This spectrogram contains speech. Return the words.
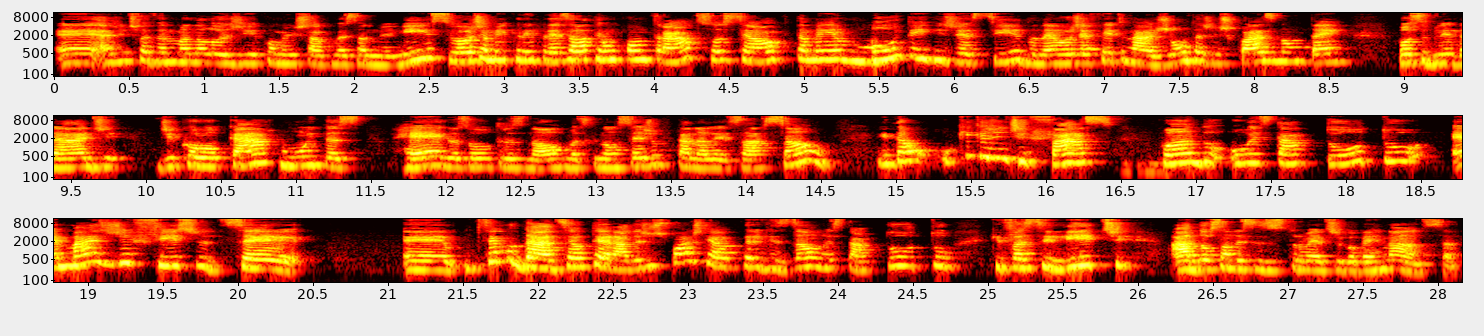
é, a gente fazendo uma analogia, como a gente estava conversando no início, hoje a microempresa ela tem um contrato social que também é muito enrijecido, né? Hoje é feito na junta, a gente quase não tem possibilidade de colocar muitas regras, outras normas que não sejam o que está na legislação. Então, o que, que a gente faz quando o estatuto é mais difícil de ser é, ser mudado, ser alterado, a gente pode ter a previsão no estatuto que facilite a adoção desses instrumentos de governança?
